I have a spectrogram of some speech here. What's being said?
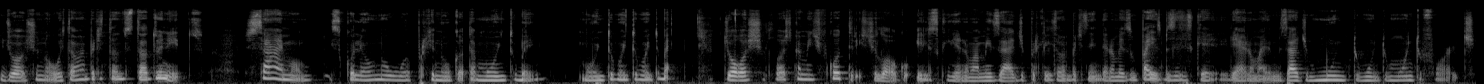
O Josh e Noah estavam representando os Estados Unidos. Simon escolheu Noah, porque nunca tá muito bem. Muito, muito, muito bem. Josh, logicamente, ficou triste logo. Eles queriam uma amizade porque eles estavam apresentando no mesmo país, mas eles queriam uma amizade muito, muito, muito forte.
